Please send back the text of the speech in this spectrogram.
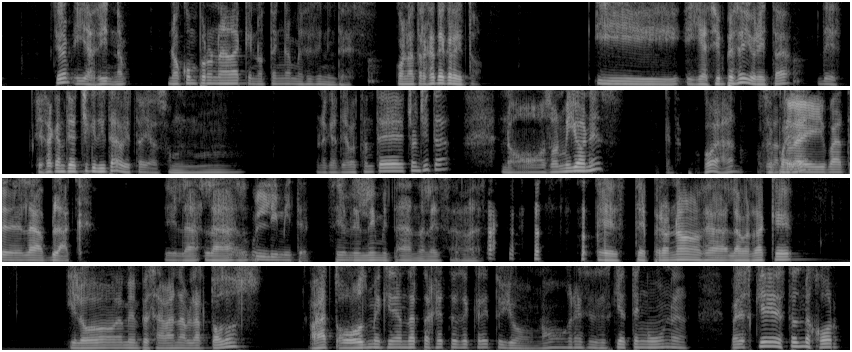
¿Tiene? Y así, no, no compro nada que no tenga meses sin intereses. Con la tarjeta de crédito. Y, y así empecé. Y ahorita, de esa cantidad chiquitita, ahorita ya son una cantidad bastante chonchita. No son millones. Porque tampoco, ¿verdad? No O se puede. ahí va a tener la Black. Sí, la, la, un limited. Sí, el límite, ándale esa madre. Este, pero no, o sea, la verdad que. Y luego me empezaban a hablar todos. Ahora todos me quieren dar tarjetas de crédito. Y yo, no, gracias, es que ya tengo una. Pero es que esta es mejor.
